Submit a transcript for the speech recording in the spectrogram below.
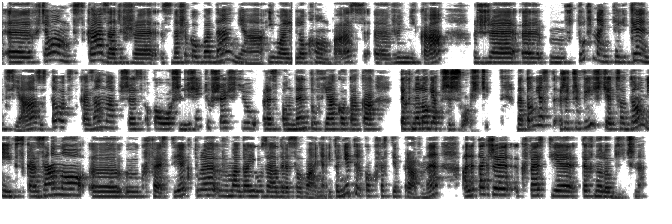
chciałam wskazać, że z naszego badania EY Law Compass wynika, że e, sztuczna inteligencja została wskazana przez około 66 respondentów jako taka technologia przyszłości. Natomiast rzeczywiście co do niej wskazano e, kwestie, które wymagają zaadresowania. I to nie tylko kwestie prawne, ale także kwestie technologiczne.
